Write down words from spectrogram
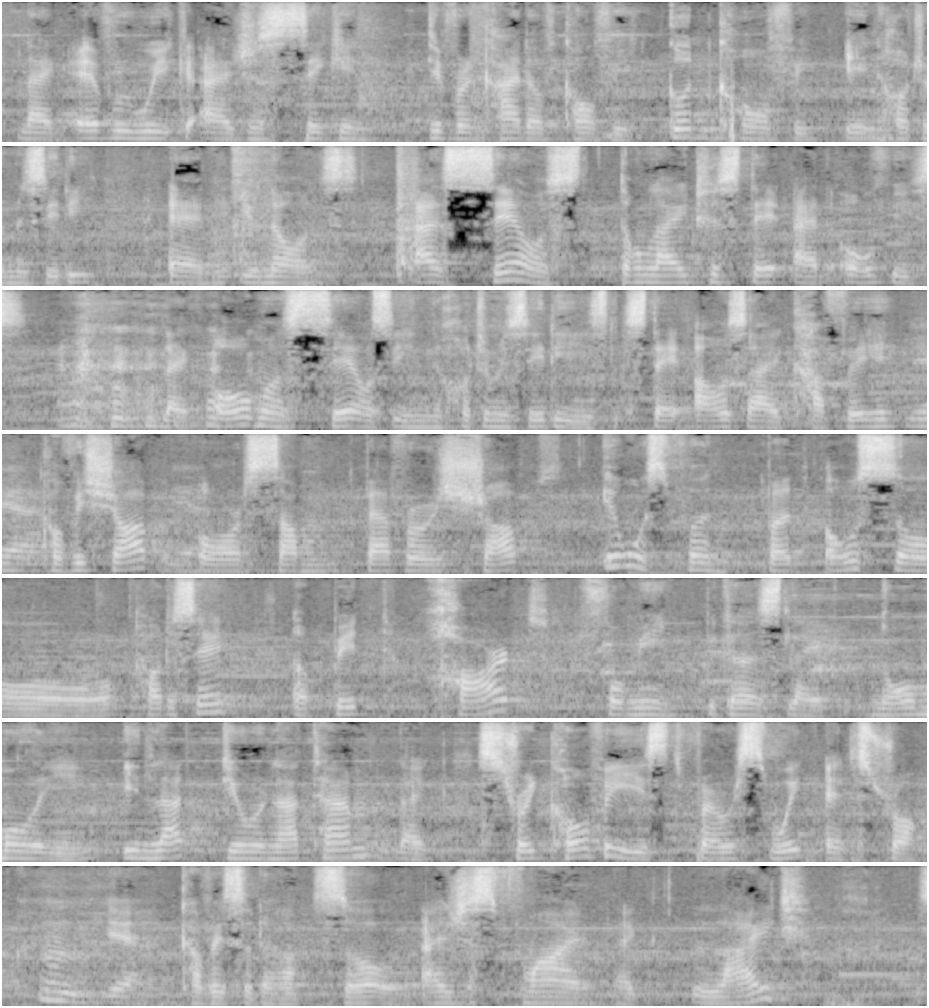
like every week I just seeking different kind of coffee, good coffee in Ho Chi Minh City, and you know, as sales don't like to stay at office, like almost sales in Ho Chi Minh City is stay outside cafe, yeah. coffee shop yeah. or some beverage shops. It was fun, but also how to say a bit hard for me because like normally in that during that time like street coffee is very sweet and strong mm, yeah cafe soda so i just find like light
